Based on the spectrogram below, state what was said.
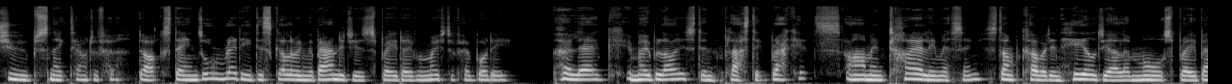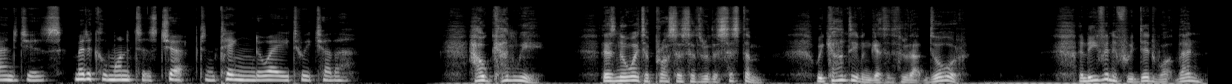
Tubes snaked out of her, dark stains already discolouring the bandages sprayed over most of her body. Her leg immobilized in plastic brackets, arm entirely missing, stump covered in heal gel and more spray bandages. Medical monitors chirped and pinged away to each other. How can we? There's no way to process her through the system. We can't even get her through that door. And even if we did, what then?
